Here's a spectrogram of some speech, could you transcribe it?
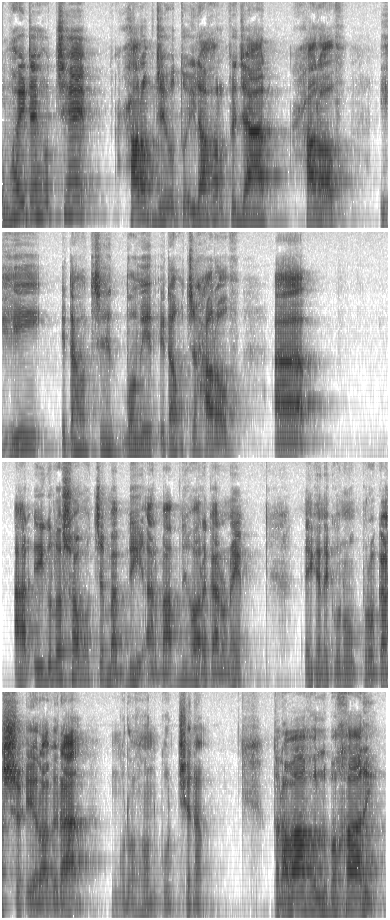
উভয়টাই হচ্ছে হরফ, যেহেতু ইলা হরফে যার হরফ, হি, এটা হচ্ছে বমির এটা হচ্ছে হরফ আর এগুলো সব হচ্ছে মাবনি, আর মাবনি হওয়ার কারণে এখানে কোনো প্রকাশ্য এ রবেরা গ্রহণ করছে না। رواه البخاري.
